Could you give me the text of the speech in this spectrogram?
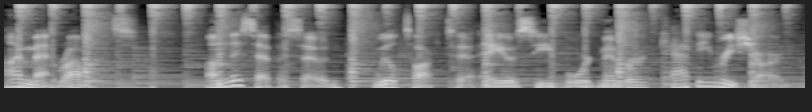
I'm Matt Roberts. On this episode, we'll talk to AOC board member Kathy Richard.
